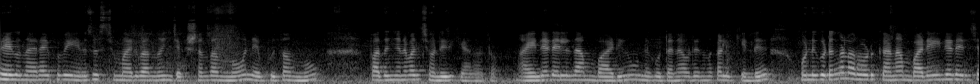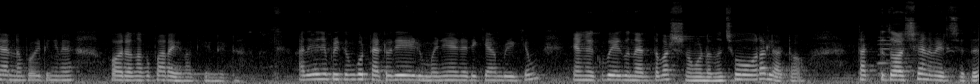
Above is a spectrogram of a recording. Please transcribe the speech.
വൈകുന്നേരം ഇപ്പോൾ വീണ്ടും സിസ്റ്റർമാർ വന്നു ഇഞ്ചക്ഷൻ തന്നു നെബു തന്നു. അപ്പം അതിങ്ങനെ വലിച്ചുകൊണ്ടിരിക്കുകയാണ് കേട്ടോ. അതിന്റെ ഇടയിൽ ഇത് അമ്പാടിയും ഉണ്ണിക്കുട്ടനും അവിടെ ഇരുന്ന് കളിക്കുന്നുണ്ട്. ഉണ്ണിക്കുട്ടൻ കളർ കൊടുക്കുകയാണ് അമ്പാടി അതിന്റെ ഇടയിൽ ചേട്ടനെ പോയിട്ട് ഇങ്ങനെ ഓരോന്നൊക്കെ പറയണൊക്കെ ഉണ്ട് കേട്ടോ. അത് കഴിഞ്ഞപ്പോഴേക്കും കുട്ടാട്ട് ഒരു ഏഴുമണി ഏഴരയ്ക്ക് ആകുമ്പോഴേക്കും ഞങ്ങൾക്ക് വൈകുന്നേരത്തെ ഭക്ഷണം കൊണ്ടുവന്നു ചോറല്ല കേട്ടോ. തട്ട് ദോശയാണ് മേടിച്ചത്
